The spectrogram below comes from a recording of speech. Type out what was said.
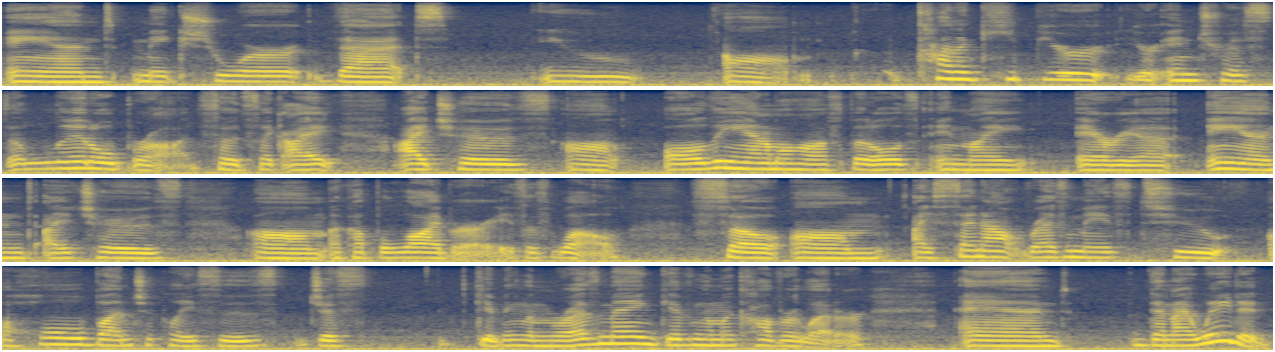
and make sure that you um, kind of keep your your interest a little broad. So it's like I I chose uh, all the animal hospitals in my area, and I chose um, a couple libraries as well. So um, I sent out resumes to a whole bunch of places, just giving them a resume, giving them a cover letter, and then I waited.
